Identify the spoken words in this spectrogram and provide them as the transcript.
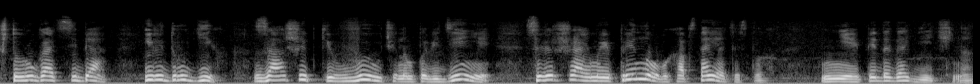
что ругать себя или других за ошибки в выученном поведении, совершаемые при новых обстоятельствах, не педагогично.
